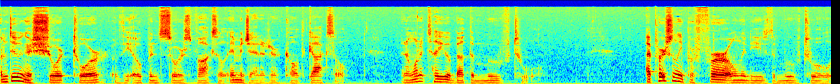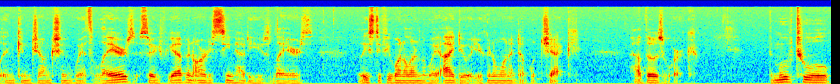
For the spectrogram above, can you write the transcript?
I'm doing a short tour of the open source voxel image editor called Goxel, and I want to tell you about the Move tool. I personally prefer only to use the Move tool in conjunction with layers, so if you haven't already seen how to use layers, at least if you want to learn the way I do it, you're going to want to double check how those work. The Move tool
